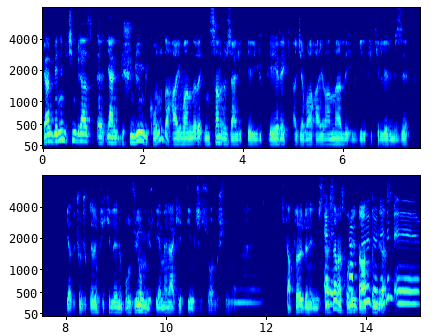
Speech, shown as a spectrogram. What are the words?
Yani benim için biraz e, yani düşündüğüm bir konu da hayvanlara insan özellikleri yükleyerek acaba hayvanlarla ilgili fikirlerimizi ya da çocukların fikirlerini bozuyor muyuz diye merak ettiğim için sormuştum bunu. Hmm, Kitaplara dönelim istersen evet, ama konuyu dağıttım biraz. dönelim. Ee,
